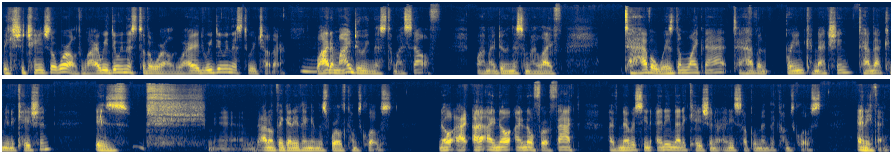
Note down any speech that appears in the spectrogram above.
we should change the world why are we doing this to the world why are we doing this to each other mm. why am i doing this to myself why am i doing this in my life to have a wisdom like that, to have a brain connection, to have that communication is, man, I don't think anything in this world comes close. No, I, I I know, I know for a fact, I've never seen any medication or any supplement that comes close. Anything.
